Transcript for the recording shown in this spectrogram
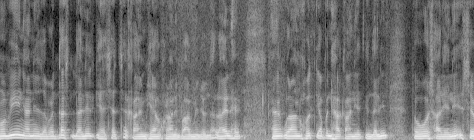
مبین یعنی زبردست دلیل کی حیثیت سے قائم کیا۔ قرآن پاک میں جو دلائل ہیں، قرآن خود کی اپنی حقانیت کی دلیل۔ تو وہ سارے یعنی اس سے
